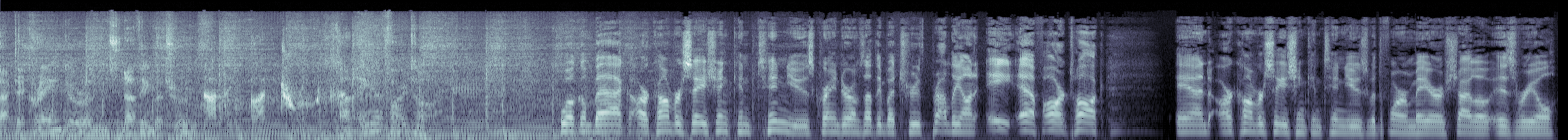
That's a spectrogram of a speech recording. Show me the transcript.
Back to Crane Durham's Nothing But Truth. Nothing but truth. On AFR Talk. Welcome back. Our conversation continues. Crane Durham's Nothing But Truth, proudly on AFR Talk. And our conversation continues with the former mayor of Shiloh, Israel,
